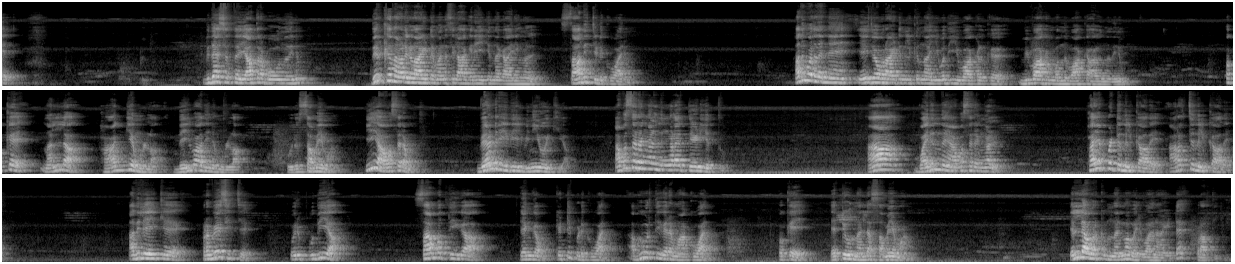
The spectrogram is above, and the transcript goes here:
വിദേശത്ത് യാത്ര പോകുന്നതിനും ദീർഘനാളുകളായിട്ട് മനസ്സിൽ ആഗ്രഹിക്കുന്ന കാര്യങ്ങൾ സാധിച്ചെടുക്കുവാനും അതുപോലെ തന്നെ ഏജ് ഓവറായിട്ട് നിൽക്കുന്ന യുവതി യുവാക്കൾക്ക് വിവാഹം വന്ന് വാക്കാകുന്നതിനും ഒക്കെ നല്ല ഭാഗ്യമുള്ള ദൈവാധീനമുള്ള ഒരു സമയമാണ്. ഈ അവസരം വേണ്ട രീതിയിൽ വിനിയോഗിക്കുക. അവസരങ്ങൾ നിങ്ങളെ തേടിയെത്തും. ആ വരുന്ന അവസരങ്ങൾ ഭയപ്പെട്ട് നിൽക്കാതെ അറച്ചു നിൽക്കാതെ അതിലേക്ക് പ്രവേശിച്ച് ഒരു പുതിയ സാമ്പത്തിക രംഗം കെട്ടിപ്പടുക്കുവാൻ അഭിവൃദ്ധികരമാക്കുവാൻ ഒക്കെ ഏറ്റവും നല്ല സമയമാണ്. എല്ലാവർക്കും നന്മ വരുവാനായിട്ട് പ്രാർത്ഥിക്കും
